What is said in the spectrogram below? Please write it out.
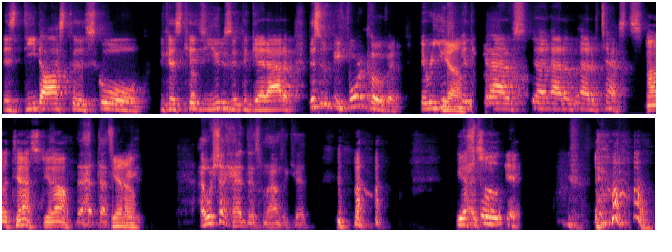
is ddos to the school because kids use it to get out of this was before covid they were using yeah. it to get out of out of out of tests out of tests yeah that, that's yeah. great i wish i had this when i was a kid yeah so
